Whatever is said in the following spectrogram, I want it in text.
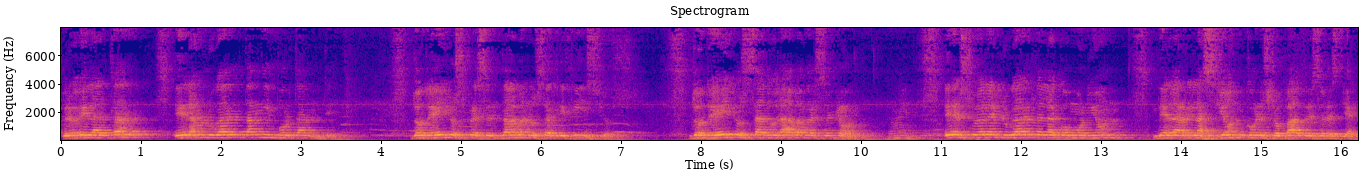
Pero el altar era un lugar tan importante, donde ellos presentaban los sacrificios, donde ellos adoraban al Señor. Eso era el lugar de la comunión de la relación con nuestro Padre Celestial.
